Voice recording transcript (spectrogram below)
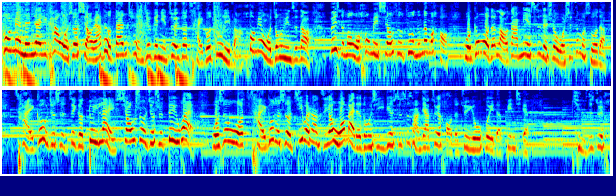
后面人家一看我说小丫头单纯，就给你做一个采购助理吧。后面我终于知道为什么我后面销售做的那么好。我跟我的老大面试的时候，我是这么说的：采购就是这个对内，销售就是对外。我说我采购的时候，基本上只要我买的东西一定是市场价最好的、最优惠的，并且品质最好。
